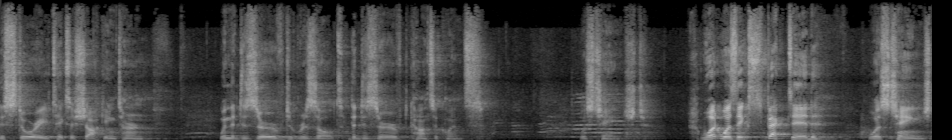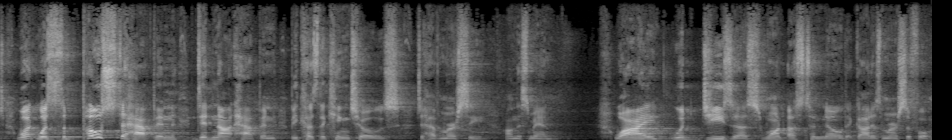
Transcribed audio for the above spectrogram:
this story takes a shocking turn when the deserved result, the deserved consequence, was changed. What was expected was changed. What was supposed to happen did not happen because the king chose to have mercy on this man. Why would Jesus want us to know that God is merciful?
